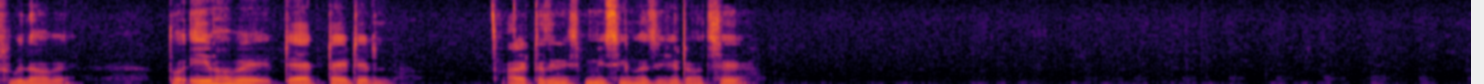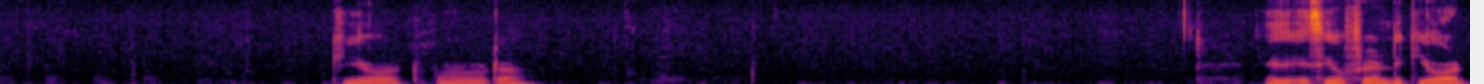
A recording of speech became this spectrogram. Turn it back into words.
সুবিধা হবে। তো এইভাবে ট্যাগ টাইটেল আরেকটা জিনিস মিসিং হয়েছে, সেটা হচ্ছে কিওয়ার্ড পনেরোটা? এসিও ফ্রেন্ডলি কিওয়ার্ড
